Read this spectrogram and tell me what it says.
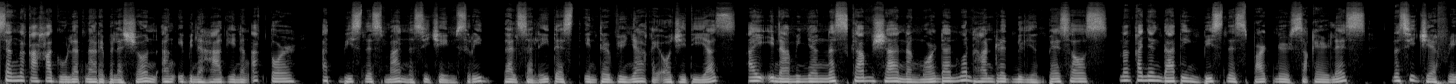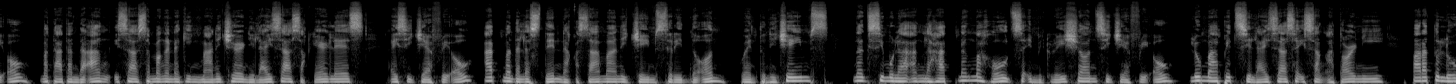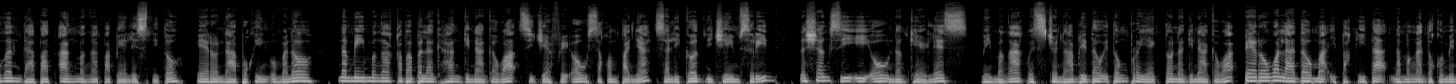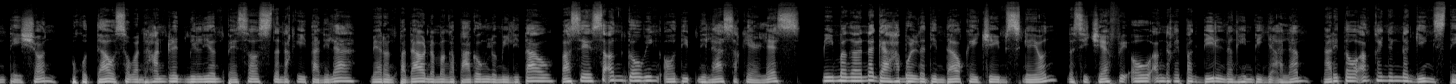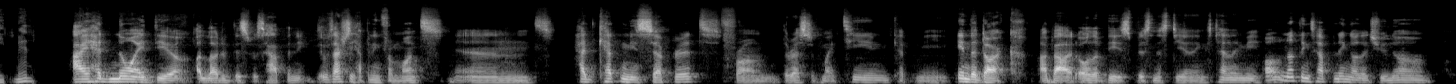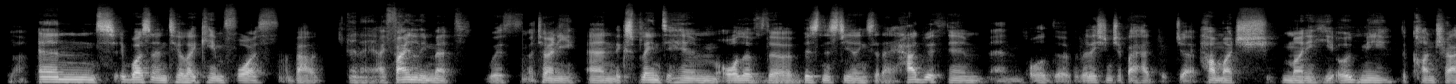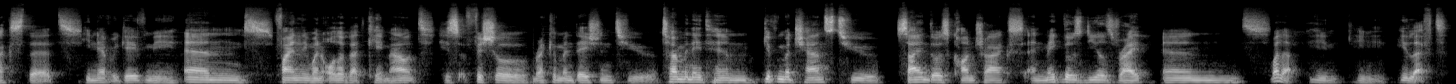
Isang nakakagulat na revelasyon ang ibinahagi ng aktor at businessman na si James Reid dahil sa latest interview niya kay OG Diaz ay inamin niyang na-scam siya ng more than 100 million pesos ng kanyang dating business partner sa Careless na si Jeffrey O. Matatandaang isa sa mga naging manager ni Liza sa Careless ay si Jeffrey O at madalas din nakasama ni James Reid noon. Kwento ni James, nagsimula ang lahat ng mahold sa immigration si Jeffrey O. Lumapit si Liza sa isang attorney para tulungan dapat ang mga papeles nito. Pero napuking umano na may mga kababalaghang ginagawa si Jeffrey O sa kumpanya sa likod ni James Reid na siyang CEO ng Careless. May mga questionable daw itong proyekto na ginagawa pero wala daw maipakita na mga documentation. Bukod daw sa 100 million pesos na nakita nila, meron pa daw na mga bagong lumilitaw base sa ongoing audit nila sa Careless. May mga naghahabol na din daw kay James ngayon na si Jeffrey O ang nakipag-deal ng hindi niya alam. Narito ang kanyang naging statement. I had no idea a lot of this was happening. It was actually happening for months and had kept me separate from the rest of my team, kept me in the dark about all of these business dealings, telling me, oh, nothing's happening, I'll let you know. And it wasn't until I came forth about, and I, I finally met with attorney and explained to him all of the business dealings that I had with him and all the relationship I had with Jeff, how much money he owed me, the contracts that he never gave me. And finally, when all of that came out, his official recommendation to terminate him, give him a chance to sign those contracts and make those deals right. And voila, he, he, he left.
